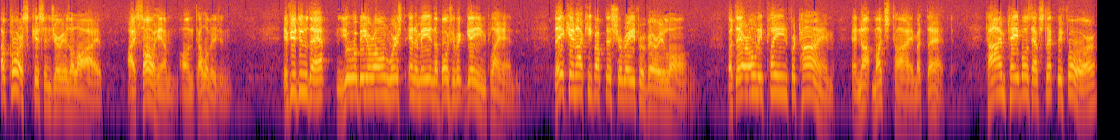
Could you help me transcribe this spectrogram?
of course Kissinger is alive. I saw him on television. If you do that, you will be your own worst enemy in the Bolshevik game plan. They cannot keep up this charade for very long, but they are only playing for time, and not much time at that. Timetables have slipped before,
